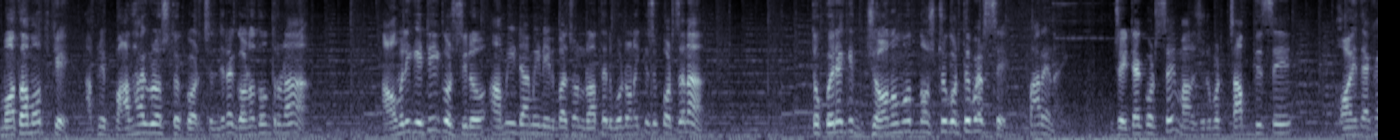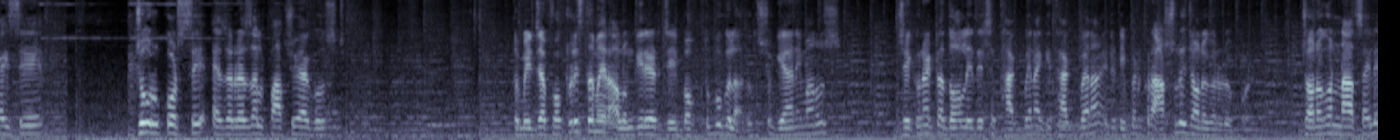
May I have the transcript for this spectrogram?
মতামতকে আপনি বাধাগ্রস্ত করছেন, যেটা গণতন্ত্র না। আওয়ামী লীগ এটাই করছিল, আমি ডামি নির্বাচন, রাতের ভোট অনেক কিছু করছে না। তো কইরা কি জনমত নষ্ট করতে পারছে? পারে নাই। যেটা করছে, মানুষের উপর চাপ দিছে, ভয় দেখাইছে, জোর করছে এজ এ রেজাল্ট পাঁচই আগস্ট। তো মির্জা ফখরুল ইসলামের আলমগীরের যে বক্তব্যগুলো, যথেষ্ট জ্ঞানী মানুষ, যে কোনো একটা দল এদেশে থাকবে নাকি থাকবে না, এটা ডিপেন্ড করে আসলে জনগণের উপর। জনগণ না চাইলে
